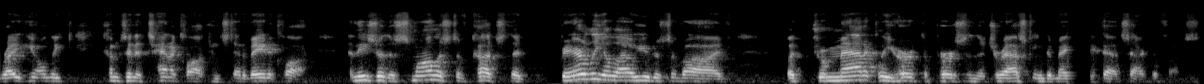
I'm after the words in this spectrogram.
right? He only comes in at 10 o'clock instead of 8 o'clock. And these are the smallest of cuts that barely allow you to survive, but dramatically hurt the person that you're asking to make that sacrifice.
